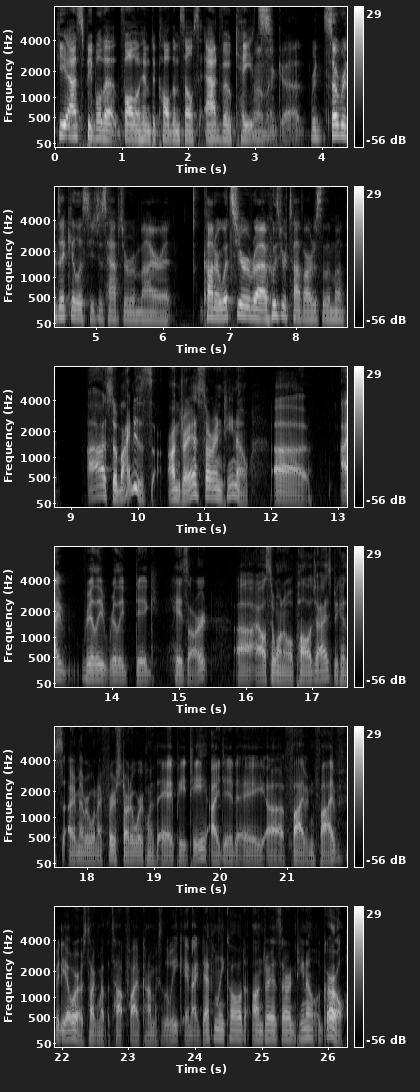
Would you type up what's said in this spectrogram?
he asks people that follow him to call themselves advocates. Oh, my God. So ridiculous, you just have to admire it. Connor, what's your, uh, who's your top artist of the month? Uh, so mine is Andrea Sorrentino. Uh, I really, really dig his art. Uh, I also want to apologize because I remember when I first started working with AIPT, I did a uh, five and five video where I was talking about the top five comics of the week, and I definitely called Andrea Sorrentino a girl.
